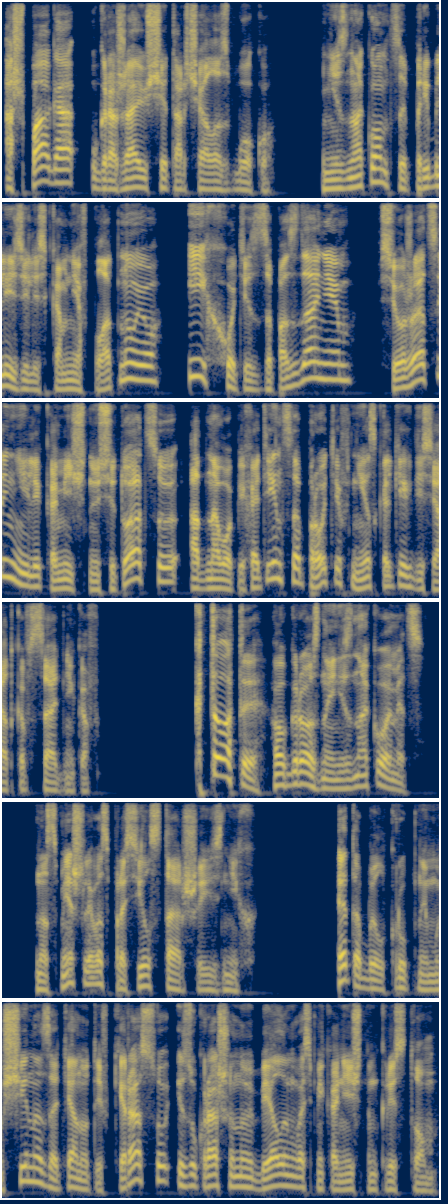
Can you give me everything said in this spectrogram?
а шпага угрожающе торчала сбоку. Незнакомцы приблизились ко мне вплотную и, хоть и с запозданием, все же оценили комичную ситуацию одного пехотинца против нескольких десятков всадников. «Кто ты, о грозный незнакомец?» — насмешливо спросил старший из них. Это был крупный мужчина, затянутый в керасу, изукрашенную белым восьмиконечным крестом.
